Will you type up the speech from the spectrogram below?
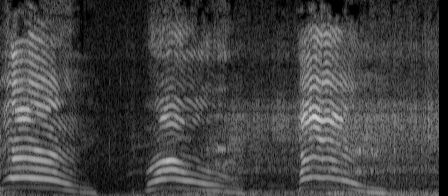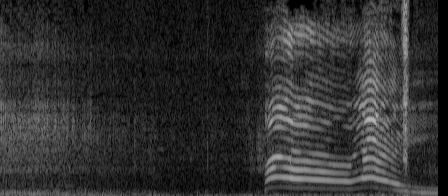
Yay! Whoa! Hey! Oh, yay!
